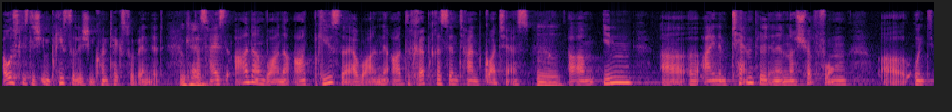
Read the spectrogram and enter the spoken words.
ausschließlich im priesterlichen Kontext verwendet. Okay. Das heißt, Adam war eine Art Priester, er war eine Art Repräsentant Gottes mhm. ähm, in äh, einem Tempel, in einer Schöpfung. Äh, und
